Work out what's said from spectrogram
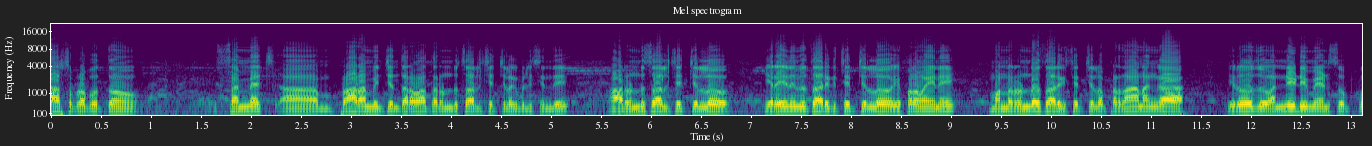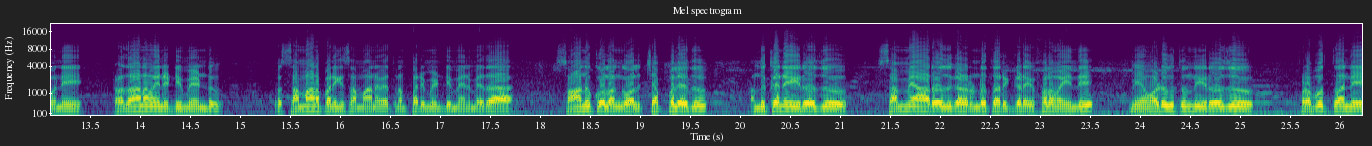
రాష్ట్ర ప్రభుత్వం సమ్మె ప్రారంభించిన తర్వాత రెండుసార్లు చర్చలకు పిలిచింది. ఆ రెండుసార్లు చర్చల్లో ఇరవై ఎనిమిదో తారీఖు చర్చల్లో విఫలమైనాయి. మొన్న రెండో తారీఖు చర్చల్లో ప్రధానంగా ఈరోజు అన్ని డిమాండ్స్ ఒప్పుకొని ప్రధానమైన డిమాండ్ సమాన పనికి సమాన వేతనం పరిమిట్ డిమాండ్ మీద సానుకూలంగా వాళ్ళు చెప్పలేదు. అందుకనే ఈరోజు సమ్మె ఆ రోజు కూడా రెండో తారీఖు కూడా విఫలమైంది. మేము అడుగుతుంది ఈరోజు ప్రభుత్వాన్ని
